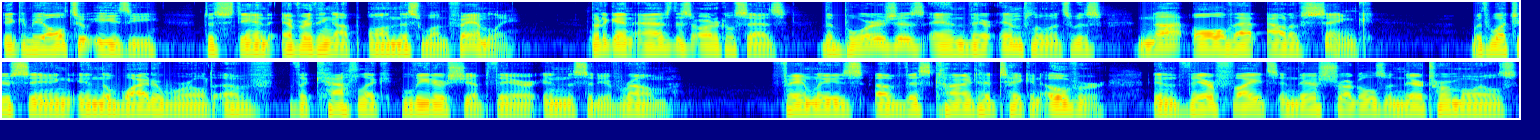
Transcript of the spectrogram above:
it can be all too easy to stand everything up on this one family. But again, as this article says, the Borgias and their influence was not all that out of sync with what you're seeing in the wider world of the Catholic leadership there in the city of Rome. Families of this kind had taken over, and their fights and their struggles and their turmoils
